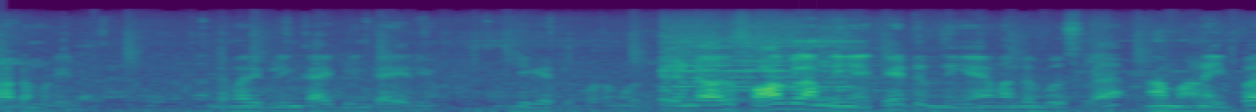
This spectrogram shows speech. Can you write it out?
காட்ட முடியல. இந்த மாதிரி பிளிங்க் ஆகி பிளிங்க் ஆகி எரியும். இண்டிகேட்டர் போடும்போது. ரெண்டாவது ஃபாக் லாம்ப் நீங்க கேட்டிருந்தீங்க வந்த புதுசுல. ஆமா. ஆனா இப்போ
